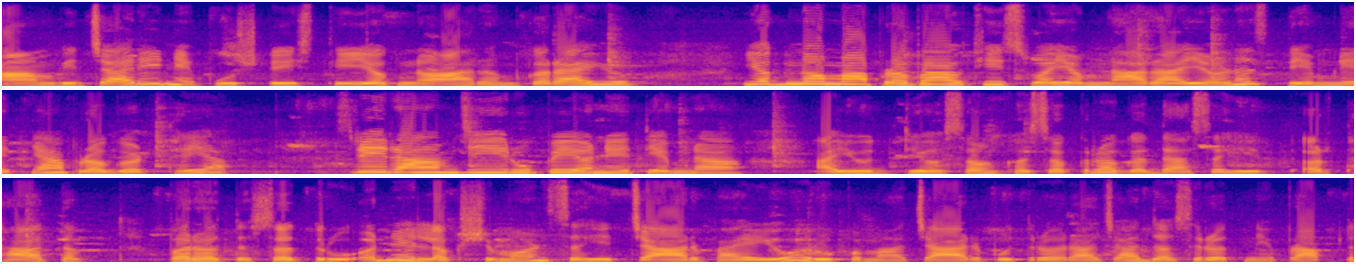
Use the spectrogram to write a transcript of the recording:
આમ વિચારીને પુષ્ટિથી યજ્ઞ આરંભ કરાયો. યજ્ઞમાં પ્રભાવથી સ્વયં નારાયણ જ તેમને ત્યાં પ્રગટ થયા. શ્રી રામજી રૂપે અને તેમના આયુધ્ય શંખ ચક્ર ગદા સહિત, અર્થાત ભરત, શત્રુ અને લક્ષ્મણ સહિત ચાર ભાઈઓ રૂપમાં ચાર પુત્ર રાજા દશરથને પ્રાપ્ત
